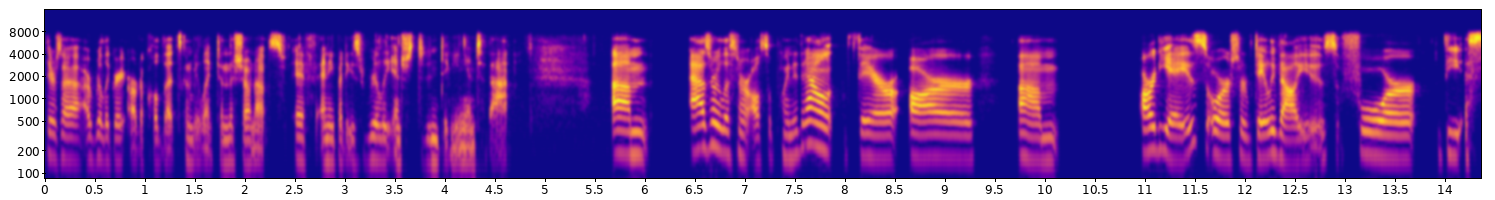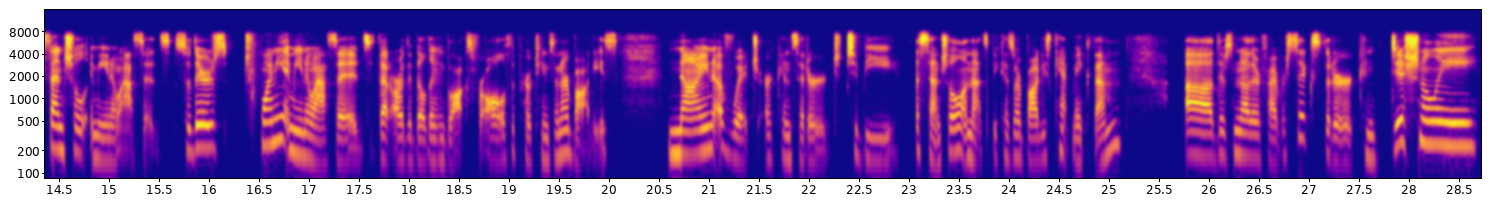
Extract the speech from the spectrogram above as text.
there's a, a, really great article that's going to be linked in the show notes if anybody's really interested in digging into that um, as our listener also pointed out, there are um, RDAs or sort of daily values for the essential amino acids. So there's 20 amino acids that are the building blocks for all of the proteins in our bodies, nine of which are considered to be essential, and that's because our bodies can't make them. Uh, there's another five or six that are conditionally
